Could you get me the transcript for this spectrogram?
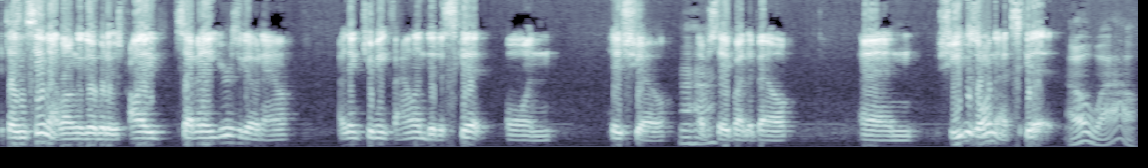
it doesn't seem that long ago, but it was probably seven, eight years ago now. I think Jimmy Fallon did a skit on his show Uh-huh. of Saved by the Bell, and she was on that skit Oh wow.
